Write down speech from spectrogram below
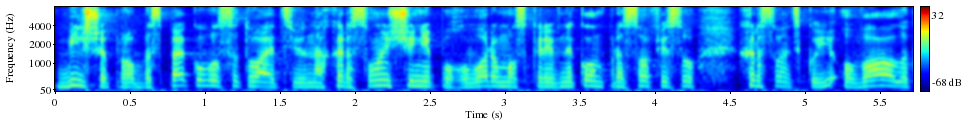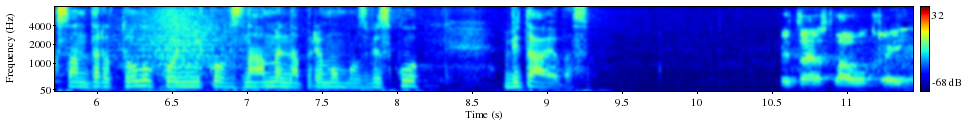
Більше про безпекову ситуацію на Херсонщині поговоримо з керівником пресофісу Херсонської ОВА Олександр Толоконніков з нами на прямому зв'язку. Вітаю вас, Вітаю, слава Україні!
